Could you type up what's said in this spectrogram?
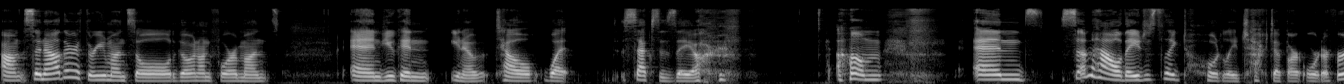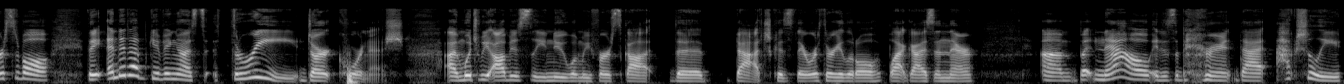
Um, so now they're three months old, going on four months, and you can, you know, tell what sexes they are. um, and somehow they just like totally checked up our order. First of all, they ended up giving us three dark Cornish, um, which we obviously knew when we first got the batch because there were three little black guys in there. Um, but now it is apparent that actually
